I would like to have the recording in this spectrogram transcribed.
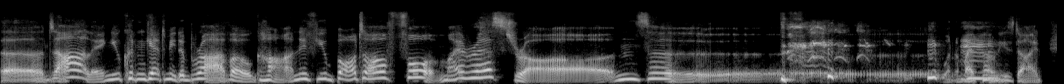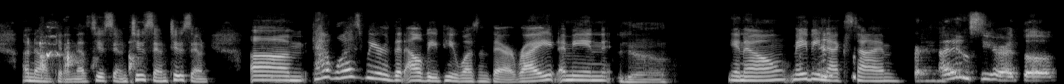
Uh, darling, you couldn't get me to BravoCon if you bought all four of my restaurants. Uh, one of my ponies died. Oh no, I'm kidding. That's too soon. Too soon. Too soon. Um, that was weird that LVP wasn't there, right? I mean, Yeah. you know, maybe next time. I didn't see her at the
